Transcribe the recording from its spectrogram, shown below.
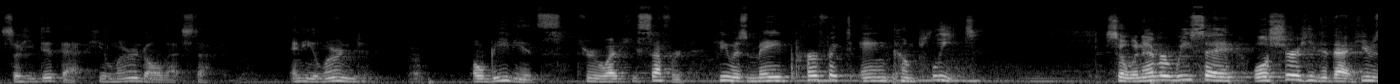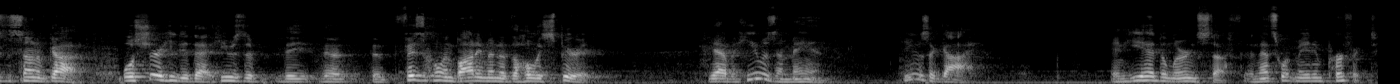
So he did that. He learned all that stuff. And he learned obedience through what he suffered. He was made perfect and complete. So whenever we say, well, sure, he did that, he was the Son of God. Well, sure, he did that. He was the, the, the, the physical embodiment of the Holy Spirit. Yeah, but he was a man, he was a guy. And he had to learn stuff, and that's what made him perfect.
